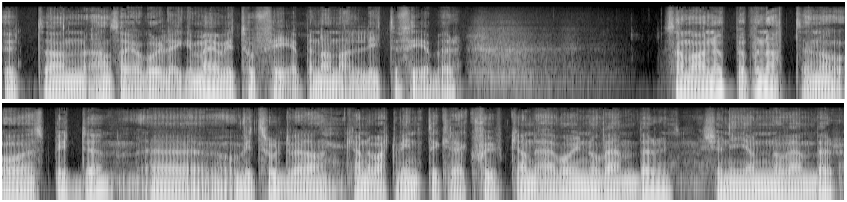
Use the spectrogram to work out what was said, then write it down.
Utan han sa, jag går och lägger mig. Vi tog febern, han hade lite feber. Sen var han uppe på natten och, och spydde. Eh, och vi trodde väl kan ha varit vinterkräksjukan. Det här var i november, 29 november.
